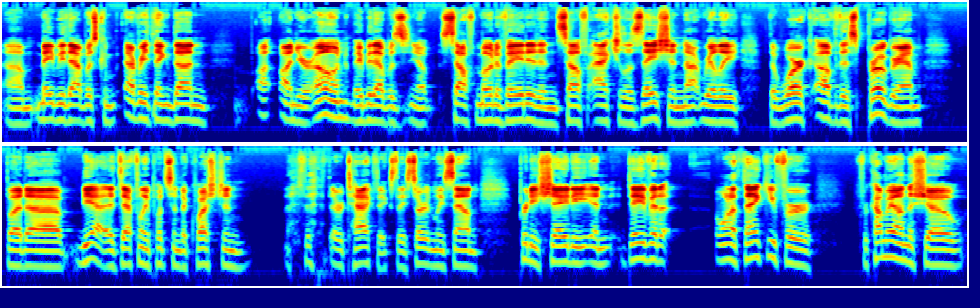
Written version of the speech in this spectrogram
Um, maybe that was com- everything done on your own. Maybe that was you know self motivated and self actualization, not really the work of this program. But uh, yeah, it definitely puts into question their tactics. They certainly sound pretty shady. And David, I want to thank you for for coming on the show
